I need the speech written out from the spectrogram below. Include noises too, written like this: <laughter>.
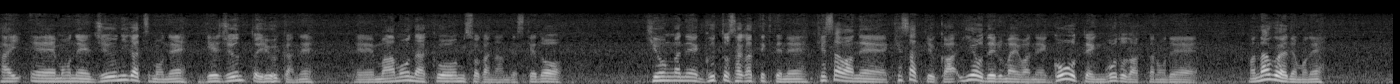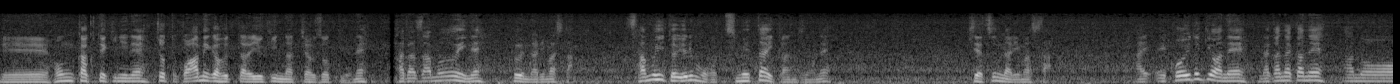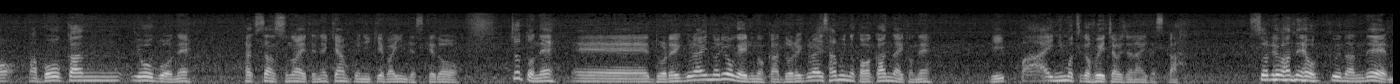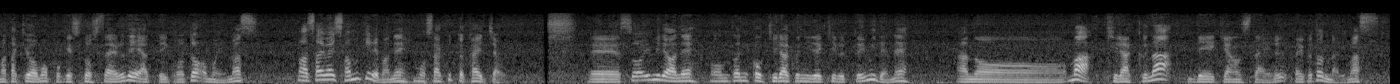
はい、えー、もうね、12月もね、下旬というかね、えー、間もなく大晦日なんですけど、気温がね、ぐっと下がってきてね、今朝はね、今朝っていうか、家を出る前はね、5.5度だったので、まあ、名古屋でもね、えー、本格的にね、ちょっとこう雨が降ったら雪になっちゃうぞっていうね、肌寒いね、風になりました。寒いというよりも冷たい感じのね、季節になりました。はい、えこういう時はね、なかなかね、あの、まあ、防寒用具をね、たくさん備えてね、キャンプに行けばいいんですけど、ちょっとね、えー、どれぐらいの量がいるのか、どれぐらい寒いのか分かんないとね、いっぱい荷物が増えちゃうじゃないですか。それはね、億劫なんで、また今日もポケストスタイルでやっていこうと思います。まあ幸い寒ければね、もうサクッと帰っちゃう。えー、そういう意味ではね、本当にこう気楽にできるという意味でね、あのー、まあ、気楽なデイキャンスタイルということになります。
